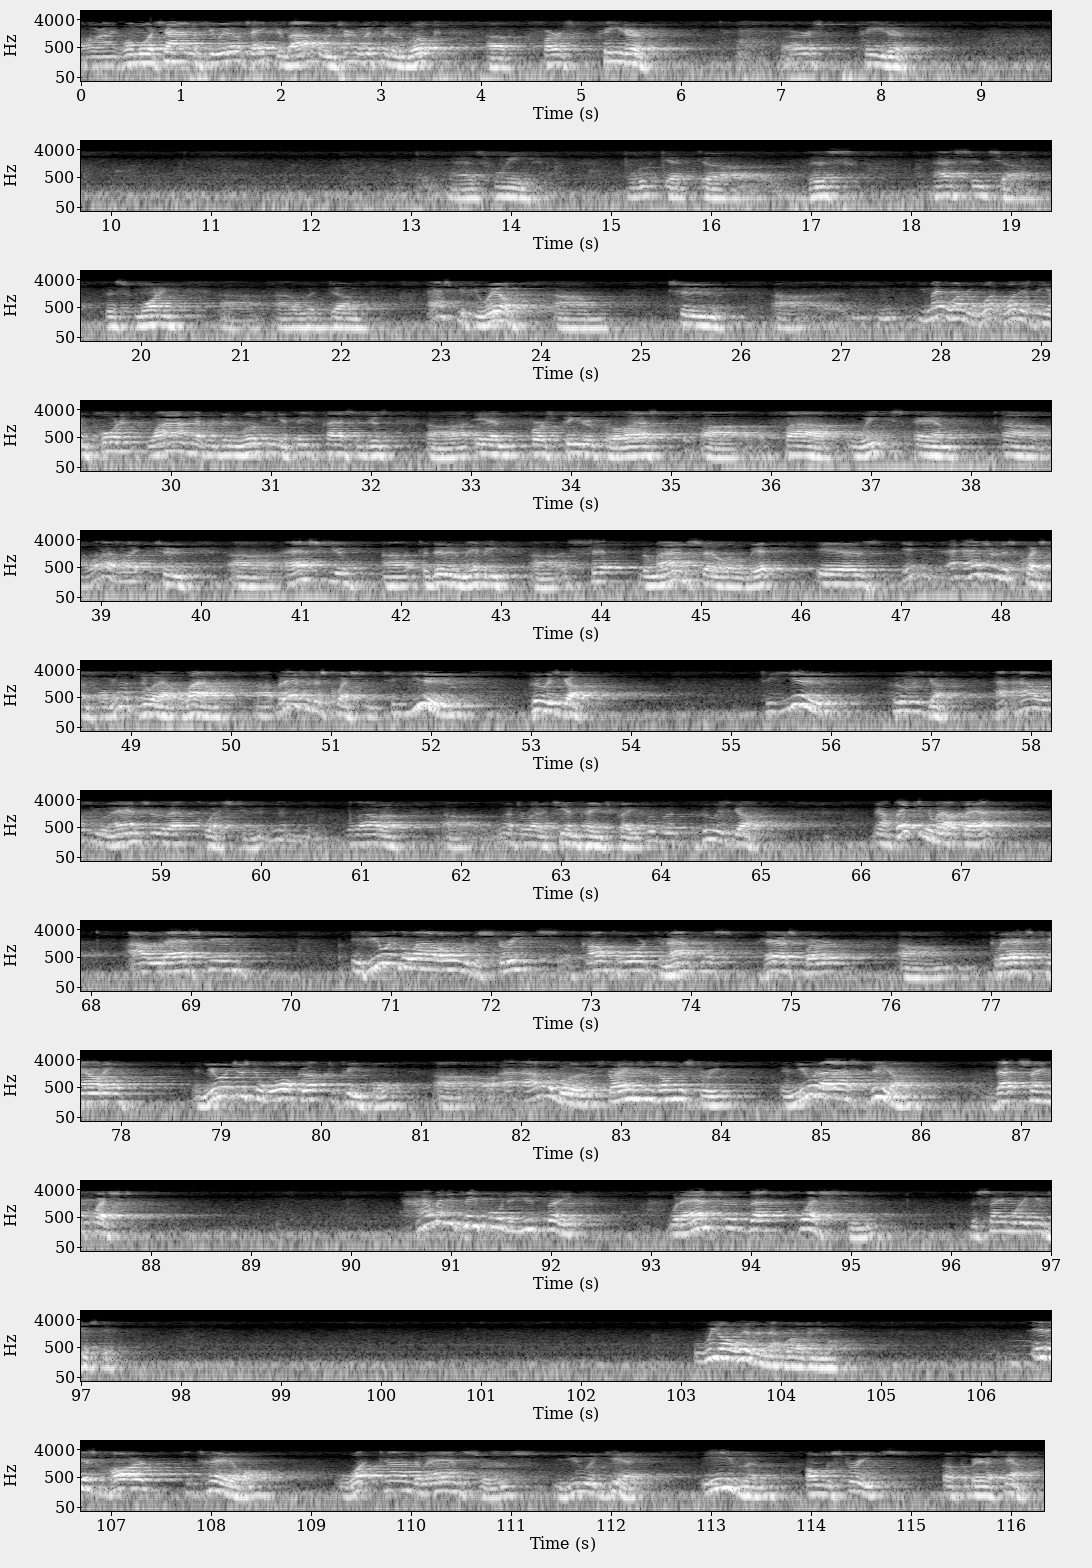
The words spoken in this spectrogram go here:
All right, one more time, if you will, take your Bible and turn with me to the book of First Peter. First Peter. As we look at uh, this passage uh, this morning, uh, I would um, ask you, if you will, um, to uh, you, may wonder what, what is the importance, why have we been looking at these passages uh, in First Peter for the last uh, five weeks. And uh, what I'd like to uh, ask you uh, to do to maybe uh, set the mindset a little bit is it, answer this question for me. You don't have to do it out loud, but answer this question. To you, who is God? To you, who is God? How, would you answer that question without a, uh, have to write a 10 page paper, but who is God? Now, thinking about that, I would ask you if you were to go out onto the streets of Concord, Kannapolis, Harrisburg, um, Cabarrus County, and you were just to walk up to people uh, out of the blue, strangers on the street, and you would ask them that same question. How many people do you think would answer that question the same way you just did? We don't live in that world anymore. It is hard to tell what kind of answers you would get even on the streets of Cabarrus County.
